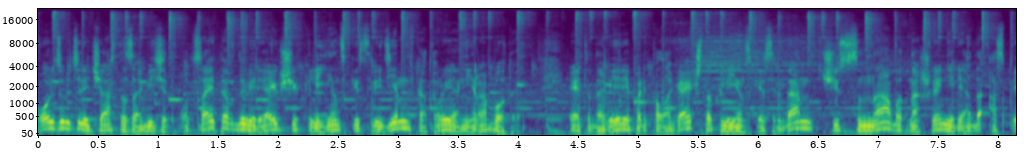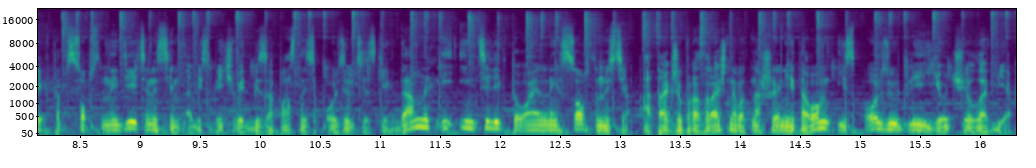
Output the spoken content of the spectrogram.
пользователи часто зависят от сайтов, доверяющих клиентской среде, в которой они работают. Это доверие предполагает, что клиентская среда честна в отношении ряда аспектов собственной деятельности, обеспечивает безопасность пользовательских данных и интеллектуальной собственности, а также прозрачна в отношении того, использует ли ее человек.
